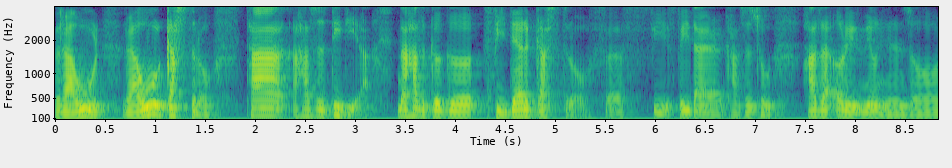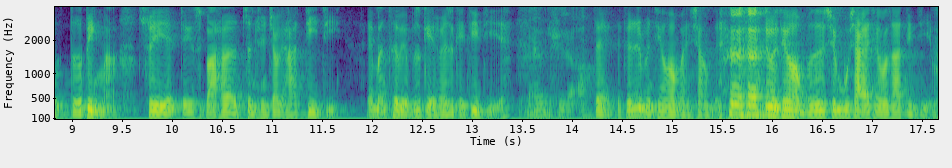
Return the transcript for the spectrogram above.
，Raúl Raúl Castro，他他。是弟弟啦，那他的哥哥 Fidel Castro，呃，菲菲戴尔卡斯楚，他在二零零六年的时候得病嘛，所以等于是把他的政权交给他弟弟，诶，蛮特别，不是给儿子，给弟弟，蛮有趣的啊、哦。对，跟日本天皇蛮像的，日本天皇不是宣布下一个天皇是他弟弟嘛？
